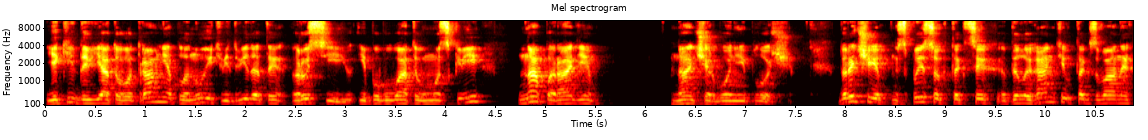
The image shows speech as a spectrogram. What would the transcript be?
які 9 травня планують відвідати Росію і побувати в Москві на параді на Червоній площі. До речі, список так цих делегантів, так званих,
